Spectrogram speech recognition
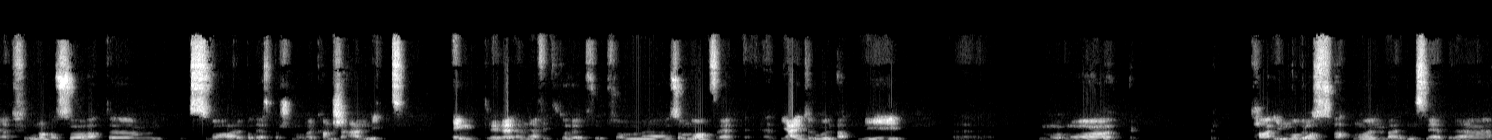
jeg tror nok også at svaret på det spørsmålet kanskje er litt enklere enn jeg fikk det til å høres ut som, eh, som nå. For jeg, jeg, tror at vi eh, må, må ta inn over oss at når verdens ledere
